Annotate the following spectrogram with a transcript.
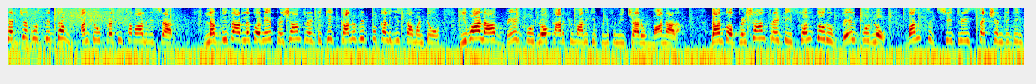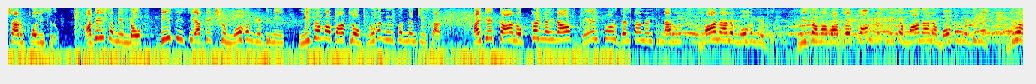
చర్చకు సిద్ధం అంటూ ప్రతి సవాల్ విసిరారు. లబ్ధిదారులతోనే ప్రశాంత్ రెడ్డికి కనువిప్పు కలిగిస్తామంటూ ఇవాళ వేల్పూర్లో కార్యక్రమానికి పిలుపునిచ్చారు మానాల దాంతో ప్రశాంత్ రెడ్డి సొంతూరు వేల్పూర్లో వన్ సిక్స్టీ త్రీ సెక్షన్ విధించారు పోలీసులు. అదే సమయంలో డీసీసీ అధ్యక్షుడు మోహన్ రెడ్డిని నిజామాబాద్లో గృహ నిర్బంధం చేశారు. అయితే తానొక్కడినైనా వేల్పూర్ వెళ్తానంటున్నారు మానాల మోహన్ రెడ్డి. నిజామాబాద్లో కాంగ్రెస్ నేత మానాల మోహన్ రెడ్డిని గృహ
